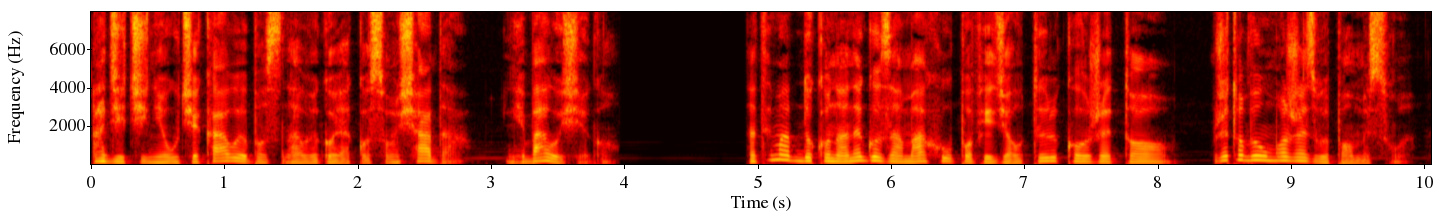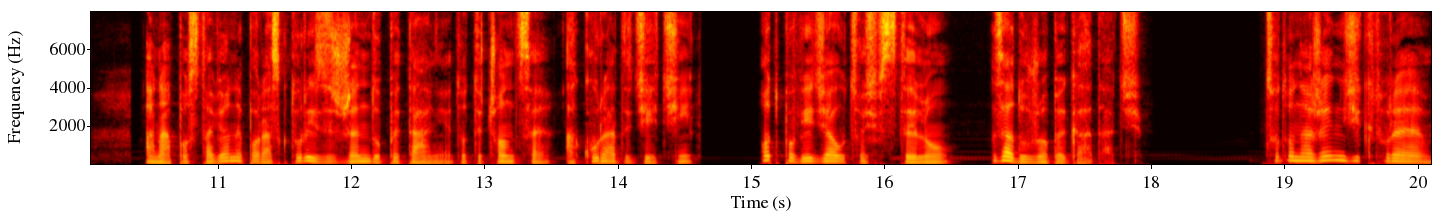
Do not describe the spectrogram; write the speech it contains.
a dzieci nie uciekały, bo znały go jako sąsiada, nie bały się go. Na temat dokonanego zamachu powiedział tylko, że to, że to był może zły pomysł, a na postawione po raz któryś z rzędu pytanie dotyczące akurat dzieci odpowiedział coś w stylu: Za dużo by gadać. Co do narzędzi, które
